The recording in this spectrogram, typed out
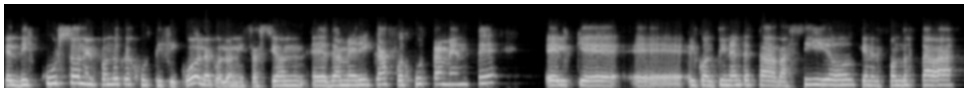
el discurso en el fondo que justificó la colonización eh, de América fue justamente el que el continente estaba vacío, que en el fondo estaba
